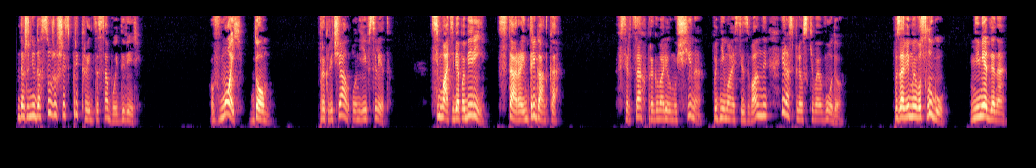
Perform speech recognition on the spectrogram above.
даже не удосужившись прикрыть за собой дверь. «В мой дом!» – прокричал он ей вслед. «Тьма тебя побери, старая интриганка!» В сердцах проговорил мужчина, поднимаясь из ванны и расплескивая воду. «Позови моего слугу! Немедленно!»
